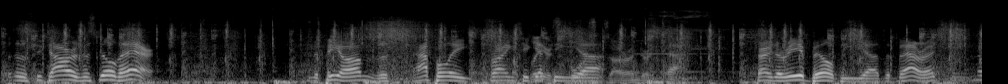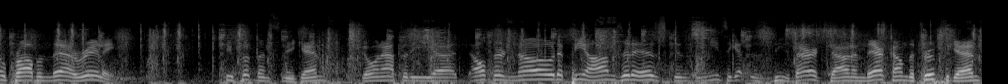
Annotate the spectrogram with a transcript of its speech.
But those two towers are still there. And the peons are happily trying to get the uh, forces are under attack. trying to rebuild the uh, the barracks. No problem there, really. Two footmen sneak in, going after the uh, altar. No, the peons it is, because he needs to get this, these barracks down. And there come the troops again.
